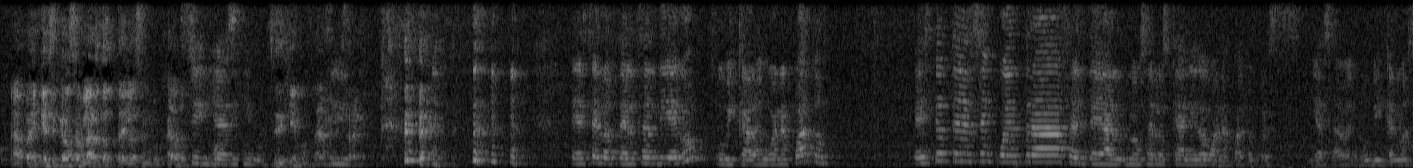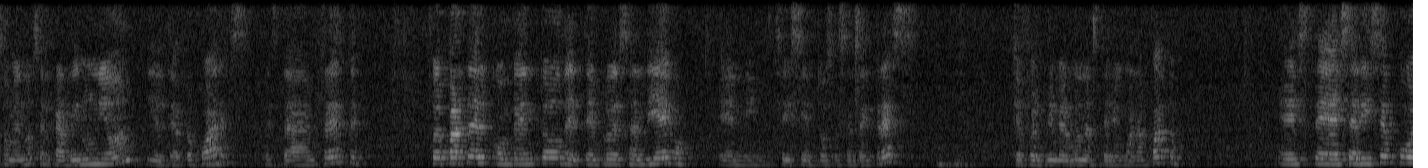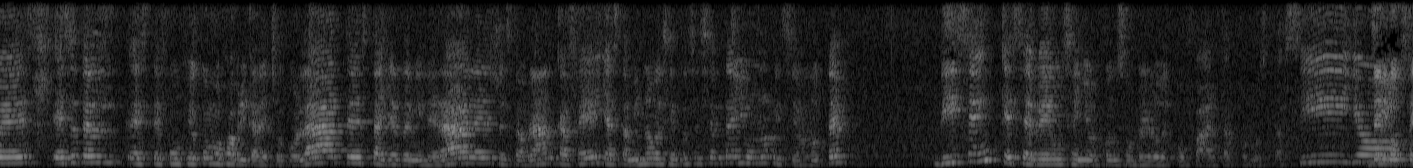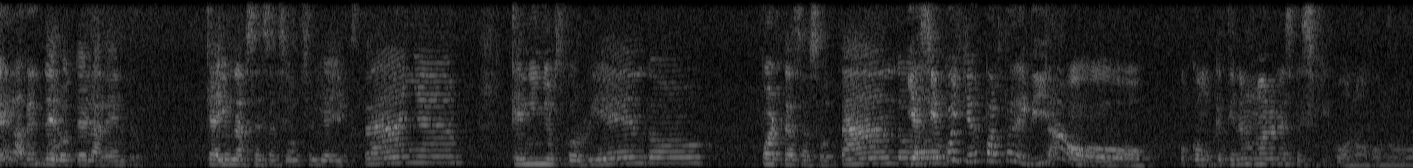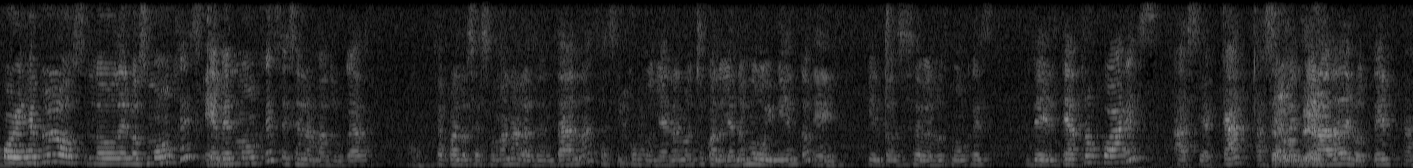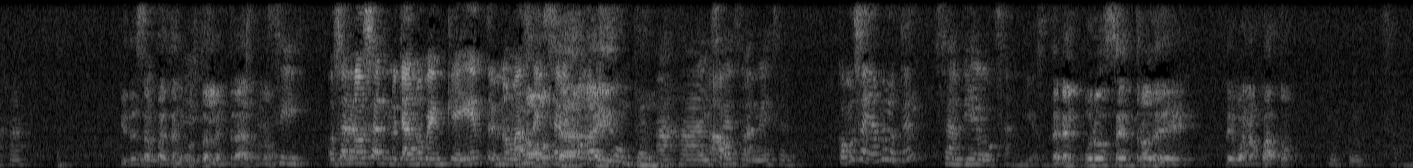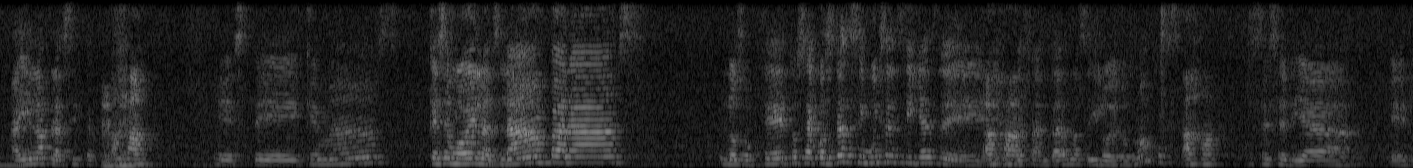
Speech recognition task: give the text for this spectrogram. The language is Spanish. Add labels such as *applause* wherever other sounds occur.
ah, para que sí que vamos a hablar de hoteles embrujados. Sí, ya dijimos. ¿Sí dijimos? Ah, me Sí. distraje. *laughs* Es el Hotel San Diego, ubicado en Guanajuato. Este hotel se encuentra frente a, no sé, los que han ido a Guanajuato, pues ya saben, ubican más o menos el Jardín Unión y el Teatro Juárez. Está enfrente. Fue parte del convento del Templo de San Diego en 1663, que fue el primer monasterio en Guanajuato. Este, se dice pues, este hotel este, fungió como fábrica de chocolates, taller de minerales, restaurante, café y hasta 1961 lo hicieron hotel. Dicen que se ve un señor con sombrero de copa alta por los pasillos. ¿Del hotel adentro? Del hotel adentro. Que hay una sensación fría y extraña, que niños corriendo, puertas azotando. ¿Y así en cualquier parte del día o, o como que tienen un hora en específico no? o no? Por ejemplo, los, lo de los monjes, que Eh. ven monjes, es en la madrugada. O sea, cuando se asoman a las ventanas, así como ya en la noche, cuando ya no hay movimiento, Ey. y entonces se ven los monjes del Teatro Juárez hacia acá, hacia la hotel. entrada del hotel. Ajá. Y desaparecen Este, justo al entrar, ¿no? Sí. O sea, no, o sea, ya no ven que entre, No. nomás No, ahí o se ahí, pum, Ajá, ahí Ah. se desvanecen. ¿Cómo se llama el hotel? San Diego. San Diego. está en el puro centro de, de Guanajuato. Ahí en la placita. Ajá. Este, ¿qué más? Que se mueven las lámparas, los objetos, o sea, cositas así muy sencillas de, Ajá. de fantasmas y lo de los monjes. Ajá. Ese sería el,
